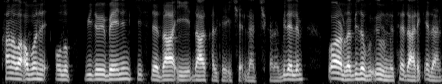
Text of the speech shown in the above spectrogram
Kanala abone olup videoyu beğenin ki size daha iyi, daha kaliteli içerikler çıkarabilelim. Bu arada bize bu ürünü tedarik eden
